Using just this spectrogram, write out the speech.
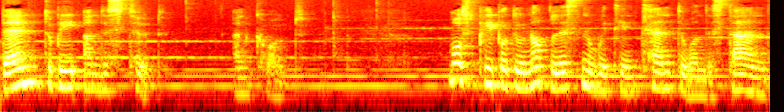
then to be understood. Unquote. Most people do not listen with the intent to understand,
